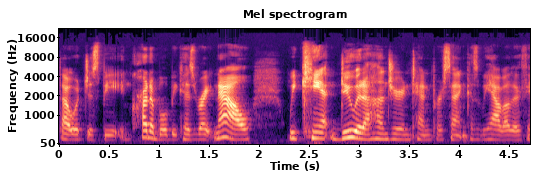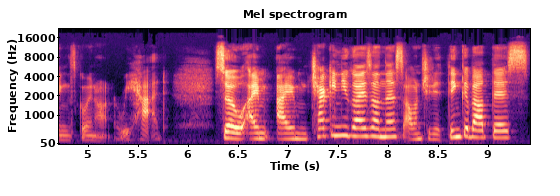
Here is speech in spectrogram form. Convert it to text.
That would just be incredible because right now we can't do it 110% because we have other things going on or we had. So I'm I'm checking you guys on this. I want you to think about this.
